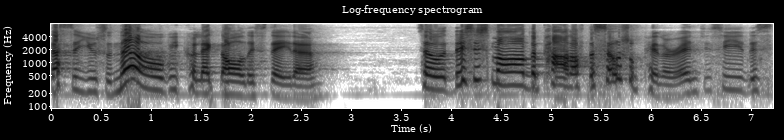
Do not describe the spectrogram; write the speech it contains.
does the user know we collect all this data? So this is more the part of the social pillar, and you see this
